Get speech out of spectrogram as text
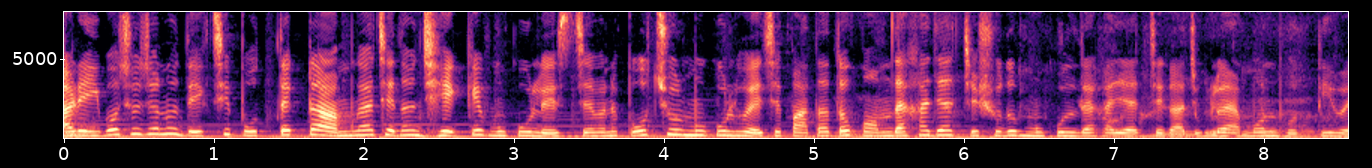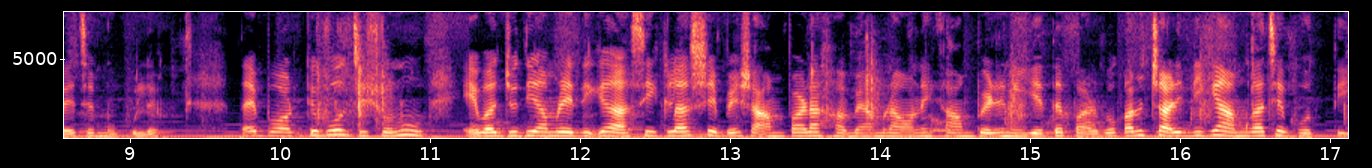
আর এই বছর যেন দেখছি প্রত্যেকটা আম গাছে একদম ঝেঁকে মুকুল এসছে মানে প্রচুর মুকুল হয়েছে, পাতা তো কম দেখা যাচ্ছে, শুধু মুকুল দেখা যাচ্ছে, গাছগুলো এমন ভর্তি হয়েছে মুকুলে। তাই বরকে বলছি, শোনু, এবার যদি আমরা এদিকে আসি ক্লাসে বেশ আম পাড়া হবে, আমরা অনেক আম পেড়ে নিয়ে যেতে পারব, কারণ চারিদিকে আম গাছে ভর্তি।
